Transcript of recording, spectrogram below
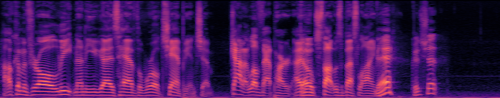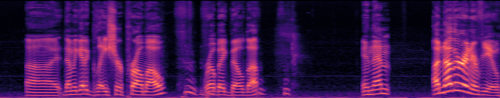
"How come if you're all elite, none of you guys have the world championship?" God, I love that part. I Dope. just thought it was the best line. Yeah, good shit. Uh, then we get a Glacier promo, real big build up, and then another interview.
